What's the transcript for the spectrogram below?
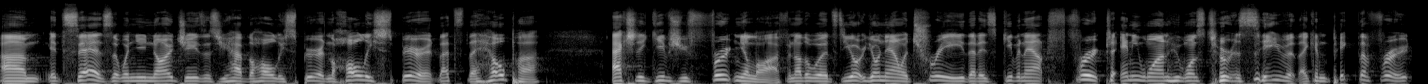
Um, it says that when you know Jesus, you have the Holy Spirit. And the Holy Spirit, that's the helper actually gives you fruit in your life. In other words, you're, you're now a tree that is giving out fruit to anyone who wants to receive it. They can pick the fruit.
